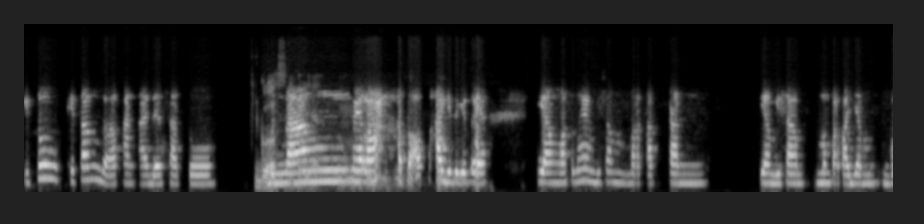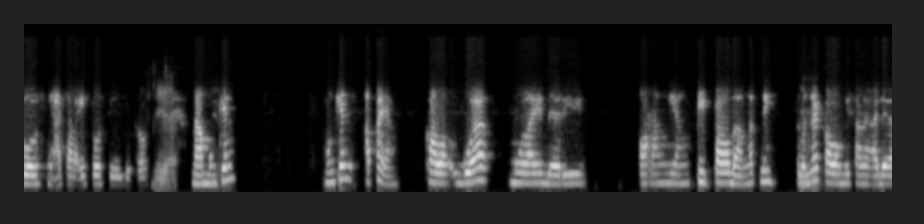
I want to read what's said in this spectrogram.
itu kita nggak akan ada satu Ghost, benang ya. merah atau apa gitu-gitu ya yang maksudnya yang bisa merekatkan yang bisa mempertajam goalsnya acara itu sih gitu. Yeah. Nah mungkin mungkin apa ya? Kalau gue mulai dari orang yang people banget nih, sebenarnya hmm. kalau misalnya ada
